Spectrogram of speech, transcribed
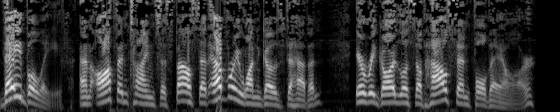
they believe, and oftentimes espouse, that everyone goes to heaven, regardless of how sinful they are,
